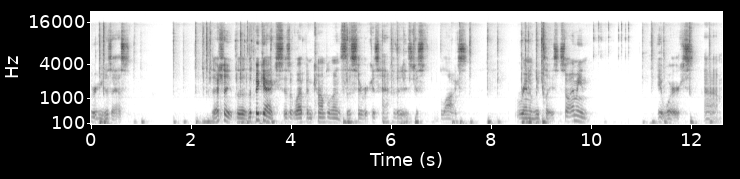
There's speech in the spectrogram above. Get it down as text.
We're gonna use ass. Actually, the, the pickaxe as a weapon complements the server because half of it is just blocks randomly placed. So, I mean, it works. Um,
